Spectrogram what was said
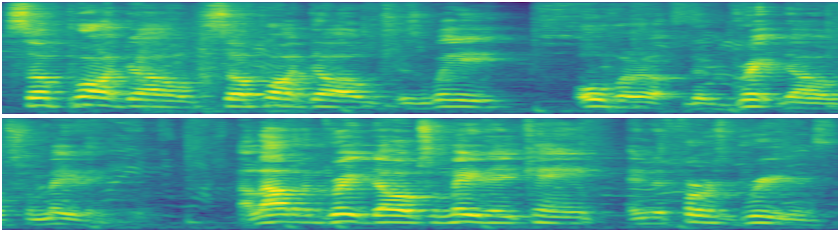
subpar dogs, subpar dogs is way over the, great dogs from Mayday. A lot of the great dogs from Mayday came in the first breedings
